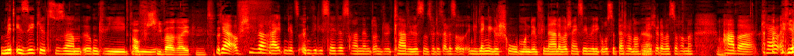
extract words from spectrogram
mit Ezekiel zusammen irgendwie die Auf Shiva reitend. ja, auf Shiva reitend jetzt irgendwie die Saviors rannimmt und klar, wir wissen, es wird jetzt alles in die Länge geschoben und im Finale wahrscheinlich sehen wir die große Battle noch Ja. nicht oder was auch immer. Aber Carol, ja,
